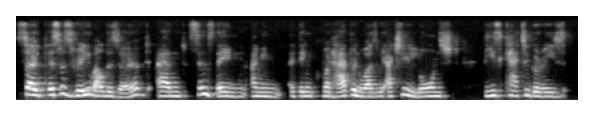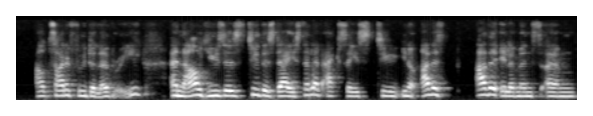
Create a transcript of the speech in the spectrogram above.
So this was really well deserved. And since then, I mean, I think what happened was we actually launched these categories outside of food delivery. And now users to this day still have access to, you know, other other elements um,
